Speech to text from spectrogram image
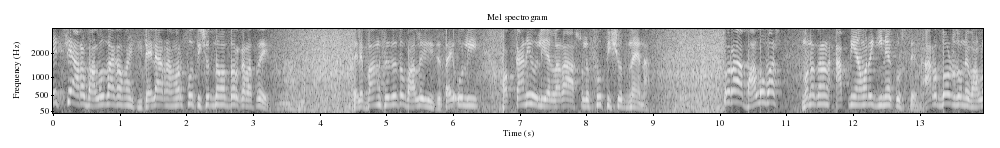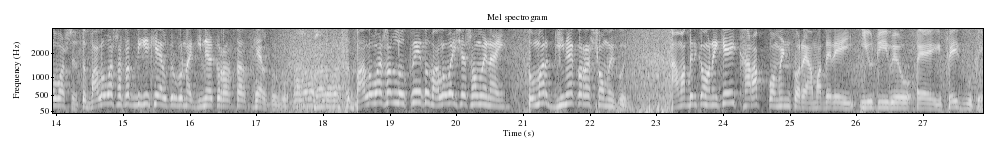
এর চেয়ে আরও ভালো জায়গা পাইছি, তাইলে আর আমার প্রতিশোধ নেওয়ার দরকার আছে? তাইলে বাংসেতে তো ভালোই হয়েছে তাই অলি হক্কানি অলি আল্লাহরা আসলে প্রতিশোধ নেয় না। ওরা ভালোবাস মনে করেন আপনি আমারে গিনা করছেন, আরও দশজনে ভালোবাসেন, তো ভালোবাসাটার দিকে খেয়াল করব না গিনা করাটা খেয়াল করব? তো ভালোবাসার লোকরে তো ভালোবাসার সময় নাই, তোমার গিনা করার সময় কই? আমাদেরকে অনেকেই খারাপ কমেন্ট করে আমাদের এই ইউটিউবেও এই ফেসবুকে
